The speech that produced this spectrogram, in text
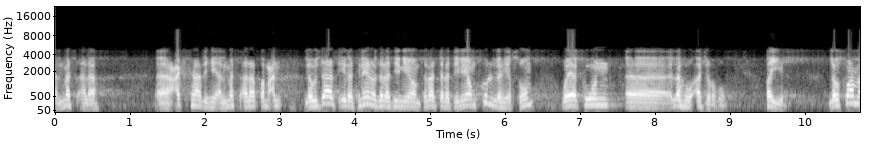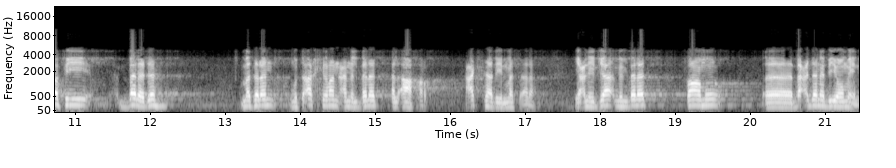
المسألة آه، عكس هذه المسألة طبعا لو زاد إلى 32 يوم 33 يوم كله يصوم ويكون آه، له أجره. طيب لو صام في بلده مثلا متأخرا عن البلد الآخر عكس هذه المسألة. يعني جاء من بلد صاموا آه، بعدنا بيومين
